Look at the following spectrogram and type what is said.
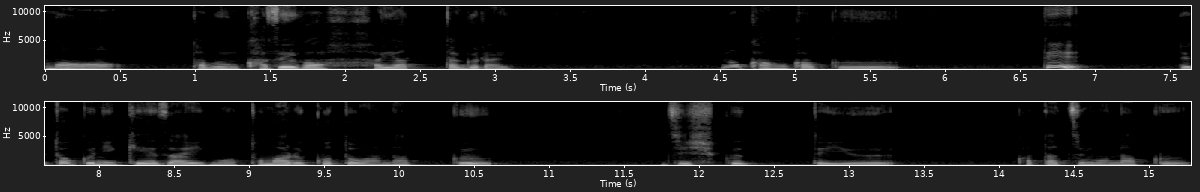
まあ多分風邪が流行ったぐらいの感覚でで特に経済も止まることはなく自粛っていう形もなく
